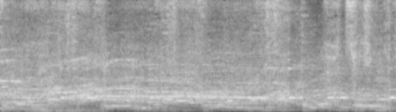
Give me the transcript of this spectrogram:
I Touch me.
